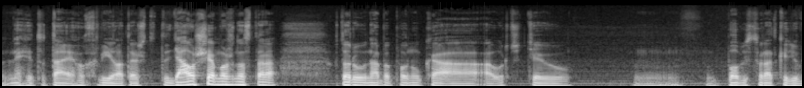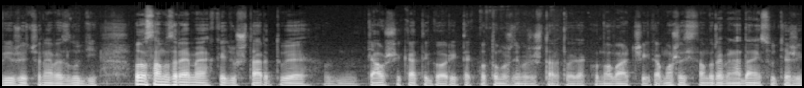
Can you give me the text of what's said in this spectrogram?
nech je to tá jeho chvíľa. Takže to je ďalšia možnosť, teda, ktorú NABA ponúka a, a určite ju mm, bol by som rád, keď ju využije čo najviac ľudí. Potom samozrejme, keď už štartuje v ďalšej kategórii, tak potom už nemôže štartovať ako nováčik a môže si samozrejme na danej súťaži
